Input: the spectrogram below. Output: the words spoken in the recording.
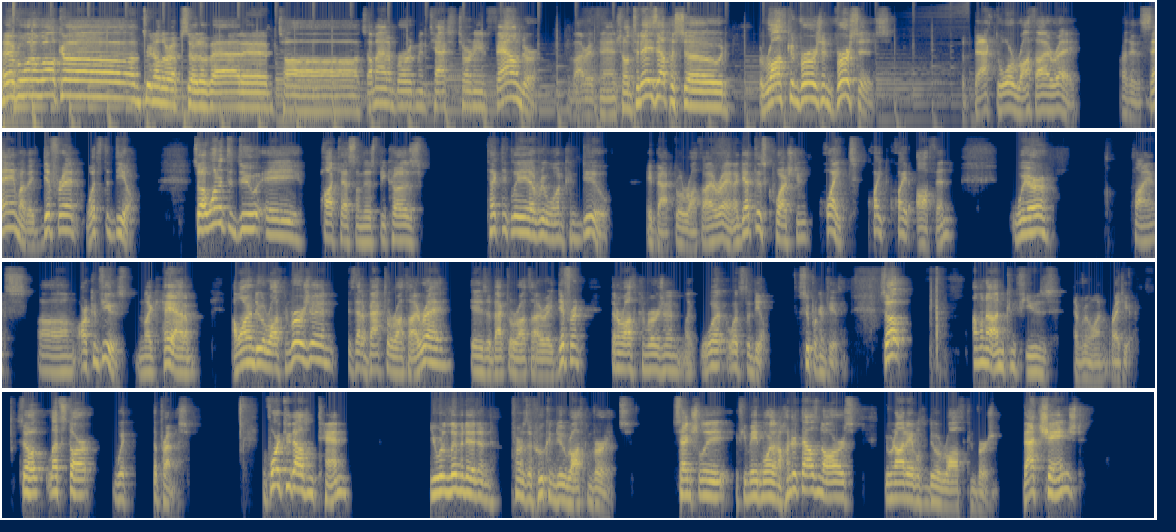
Hey everyone, and welcome to another episode of Adam Talks. I'm Adam Bergman, tax attorney and founder of IRA Financial. In today's episode, the Roth conversion versus the backdoor Roth IRA. Are they the same? Are they different? What's the deal? So I wanted to do a podcast on this because technically everyone can do a backdoor Roth IRA. And I get this question quite, quite, quite often where clients um, are confused. I'm like, hey, Adam, I want to do a Roth conversion. Is that a backdoor Roth IRA? Is a backdoor Roth IRA different than a Roth conversion? Like, what what's the deal? Super confusing. So I'm going to unconfuse everyone right here. So let's start with the premise. Before 2010, you were limited in terms of who can do Roth conversions. Essentially, if you made more than $100,000, you were not able to do a Roth conversion. That changed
